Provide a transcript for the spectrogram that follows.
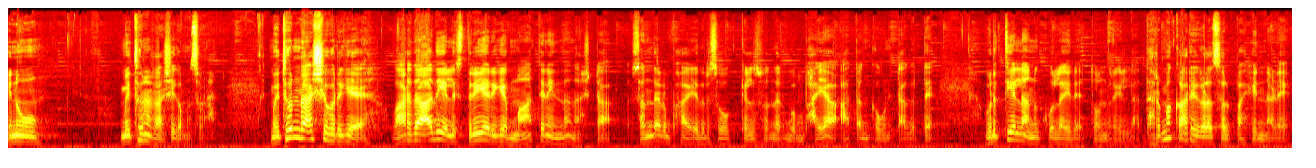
ಇನ್ನು ಮಿಥುನ ರಾಶಿ ಗಮನಿಸೋಣ. ಮಿಥುನ ರಾಶಿಯವರಿಗೆ ವಾರದ ಆದಿಯಲ್ಲಿ ಸ್ತ್ರೀಯರಿಗೆ ಮಾತಿನಿಂದ ನಷ್ಟ, ಸಂದರ್ಭ ಎದುರಿಸುವ ಕೆಲವು ಸಂದರ್ಭ ಭಯ, ಆತಂಕ ಉಂಟಾಗುತ್ತೆ. ವೃತ್ತಿಯಲ್ಲಿ ಅನುಕೂಲ ಇದೆ, ತೊಂದರೆ ಇಲ್ಲ. ಧರ್ಮ ಕಾರ್ಯಗಳ ಸ್ವಲ್ಪ ಹಿನ್ನಡೆ.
